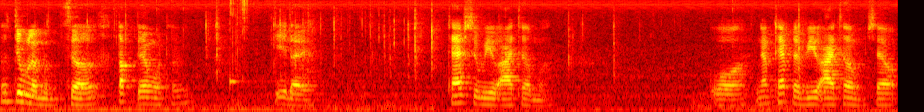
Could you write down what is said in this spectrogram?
Nói chung là mình sợ tắt ra một thứ. Cái gì đây? Tap to view item à? Ủa nhắm tap để view item sao?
